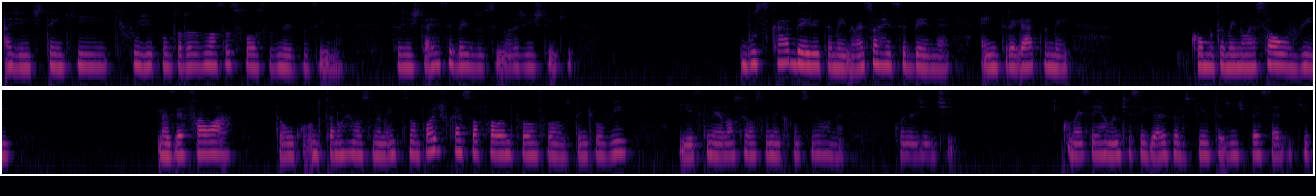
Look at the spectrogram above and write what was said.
a gente tem que, que fugir com todas as nossas forças mesmo, assim, né? Se a gente está recebendo do Senhor, a gente tem que buscar dele também, não é só receber, né? É entregar também. Como também não é só ouvir, mas é falar. Então, quando tá num relacionamento, tu não pode ficar só falando, falando, falando. Tu tem que ouvir. E esse também é o nosso relacionamento com o Senhor, né? Quando a gente começa realmente a ser guiado pelo Espírito, a gente percebe que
